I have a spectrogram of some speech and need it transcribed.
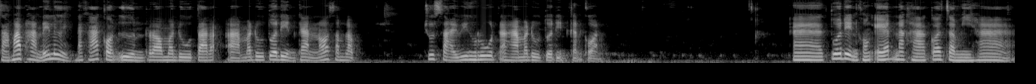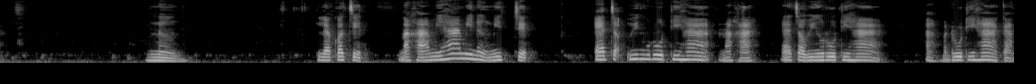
สามารถผ่านได้เลยนะคะ ก่อนอื่นเรามาดูตาอ่ามาดูตัวเด่นกันเนาะสำหรับชุดสายวิ่งรูดนะคะมาดูตัวเด่นกันก่อนอ่าตัวเด่นของแอดนะคะก็จะมีห้าหนึ่งแล้วก็เจ็ดนะคะ มีห้ามีหนึ่งมีเจ็ด แอดจะวิ่งรูทที่ 5 นะคะ แอดจะวิ่งรูทที่ 5 อะมารูทที่ 5 กัน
